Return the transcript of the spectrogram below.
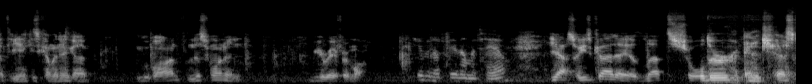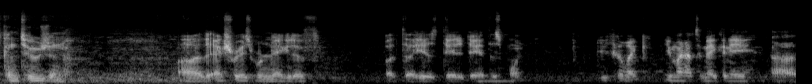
if the Yankees coming in, got to move on from this one and be ready for tomorrow. Do you have an update on Mateo? Yeah, so he's got a left shoulder and chest contusion. Uh, the X-rays were negative, but uh, he is day to day at this point. Do you feel like you might have to make any uh,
